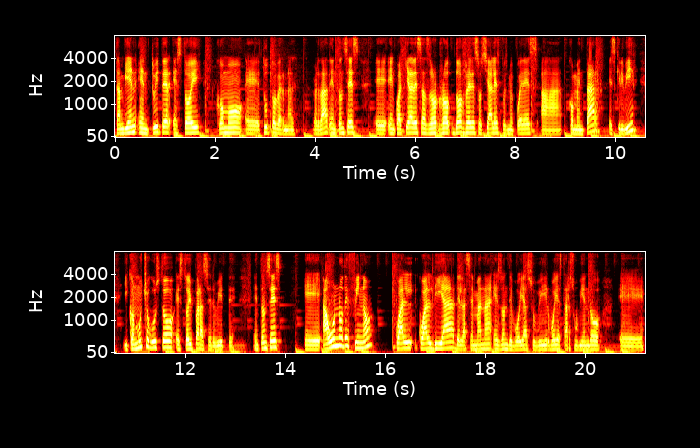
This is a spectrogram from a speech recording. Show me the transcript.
también en Twitter estoy como Tuto Bernal, ¿verdad? Entonces, en cualquiera de esas dos redes sociales, pues me puedes ah, comentar, escribir y con mucho gusto estoy para servirte. Entonces, eh, aún no defino cuál, día de la semana es donde voy a subir, voy a estar subiendo eh,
